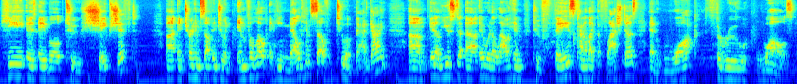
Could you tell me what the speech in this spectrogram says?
he is able to shapeshift uh, and turn himself into an envelope and he meld himself to a bad guy um, it used to uh, it would allow him to phase kind of like the Flash does and walk through walls.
